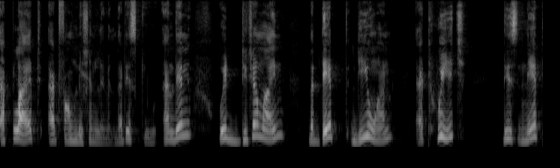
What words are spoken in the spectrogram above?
applied at foundation level that is q and then we determine the depth d 1 at which this net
